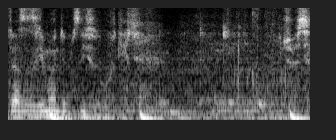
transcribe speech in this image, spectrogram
Das ist jemand, dem es nicht so gut geht. Tschüss.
